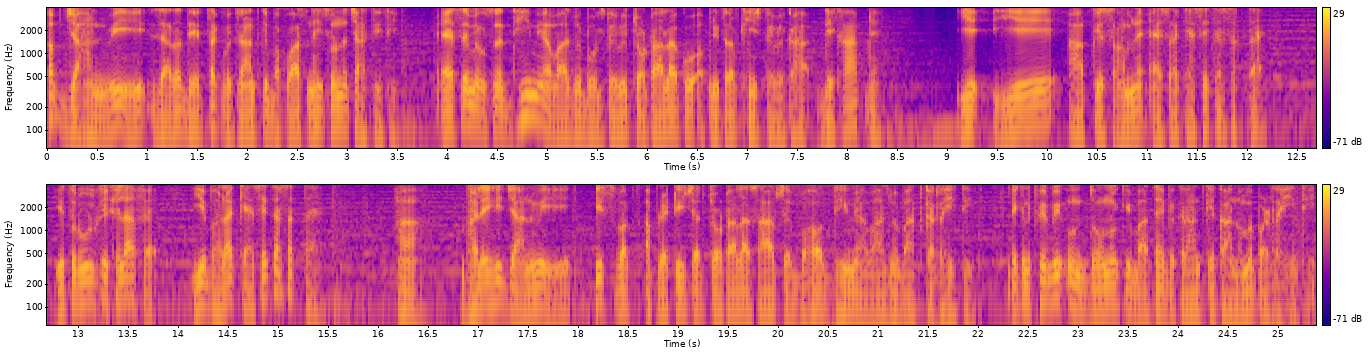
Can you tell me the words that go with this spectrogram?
अब जाह्नवी ज़्यादा देर तक विक्रांत की बकवास नहीं सुनना चाहती थी। ऐसे में उसने धीमी आवाज़ में बोलते हुए चौटाला को अपनी तरफ़ खींचते हुए कहा, देखा आपने? ये ये आपके सामने ऐसा कैसे कर सकता है? ये तो रूल के खिलाफ है। ये भला कैसे कर सकता है? हाँ भले ही जानवी इस वक्त अपने टीचर चौटाला साहब से बहुत धीमे आवाज़ में बात कर रही थी, लेकिन फिर भी उन दोनों की बातें विक्रांत के कानों में पड़ रही थी।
